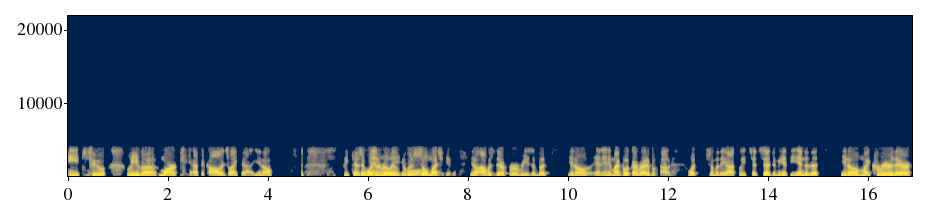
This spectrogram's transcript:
neat to leave a mark at the college like that, you know, because it wasn't really, so it was so much, you know, I was there for a reason, but you know, and, and in my book I write about what some of the athletes had said to me at the end of the you know my career there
